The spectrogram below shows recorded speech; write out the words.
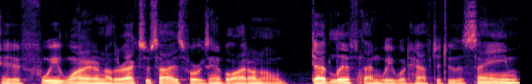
if we wanted another exercise, for example, I don't know, deadlift, then we would have to do the same.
